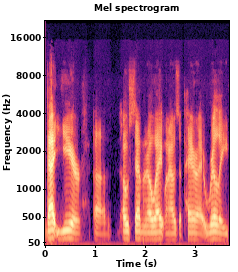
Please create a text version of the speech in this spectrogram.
that year, uh, 07, 08, when I was a para, it really,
